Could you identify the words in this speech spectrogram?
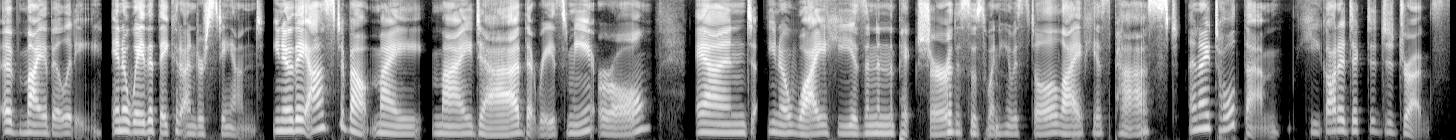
of my ability in a way that they could understand. You know, they asked about my my dad that raised me, Earl, and you know why he isn't in the picture. This was when he was still alive. He has passed. And I told them he got addicted to drugs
